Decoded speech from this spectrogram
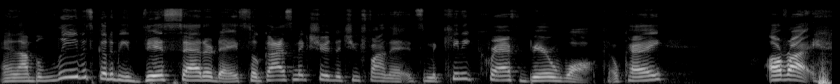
and I believe it's going to be this Saturday. So, guys, make sure that you find that. It's McKinney Craft Beer Walk, okay? All right.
